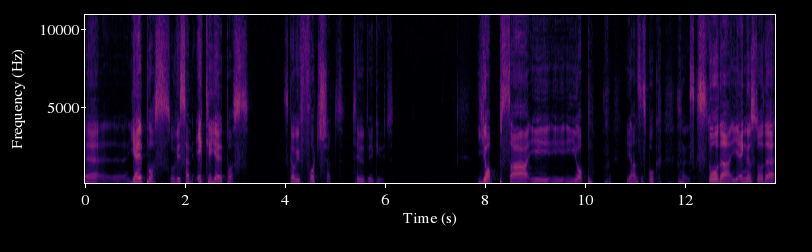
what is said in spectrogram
uh, hjelpe oss. Og hvis han ikke hjelper oss, skal vi fortsatt tilbe Gud. Jobb sa i, i, i Jobb, i hans bok, står det, i engelsk står det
